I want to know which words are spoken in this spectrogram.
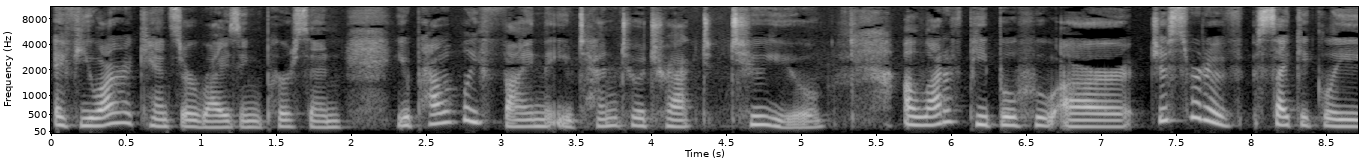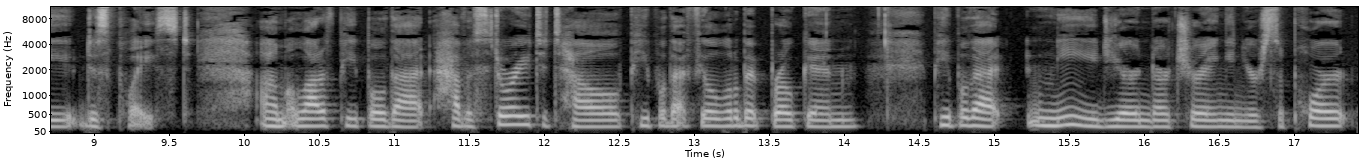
if you are a Cancer rising person, you probably find that you tend to attract to you a lot of people who are just sort of psychically displaced. Um, a lot of people that have a story to tell, people that feel a little bit broken, people that need your nurturing and your support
